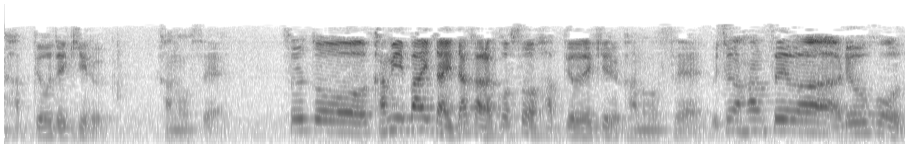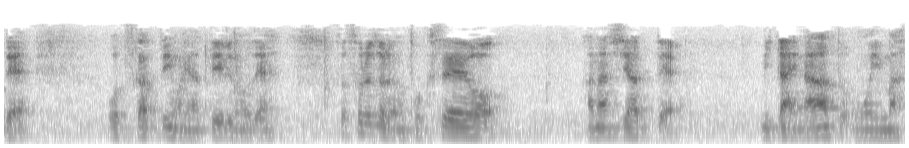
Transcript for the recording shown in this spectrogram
発表できる可能性。それと紙媒体だからこそ発表できる可能性。うちの反省は両方でを使って今やっているのでそれぞれの特性を話し合ってみたいなと思います。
